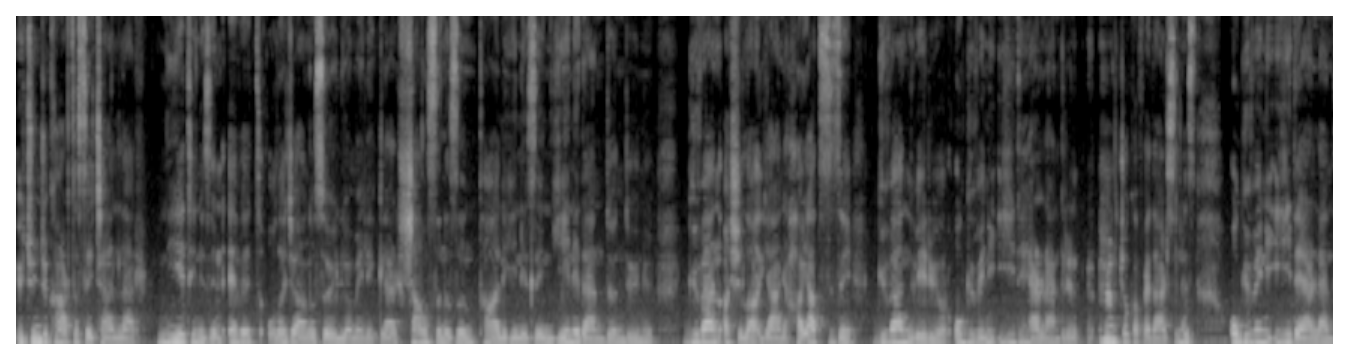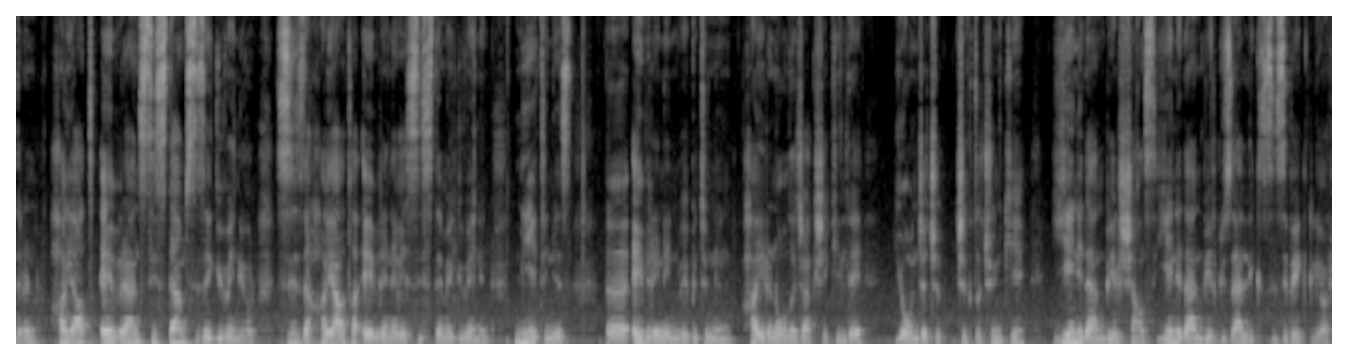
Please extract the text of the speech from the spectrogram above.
Üçüncü kartı seçenler. Niyetinizin evet olacağını söylüyor melekler. Şansınızın, talihinizin yeniden döndüğünü, güven aşıla yani hayat size güven veriyor. O güveni iyi değerlendirin. Çok affedersiniz. O güveni iyi değerlendirin. Hayat, evren, sistem size güveniyor. Siz de hayata, evrene ve sisteme güvenin. Niyetiniz e, evrenin ve bütünün hayrına olacak şekilde yonca çıktı çünkü. Yeniden bir şans, yeniden bir güzellik sizi bekliyor.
